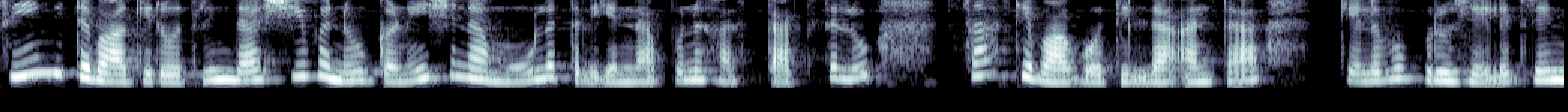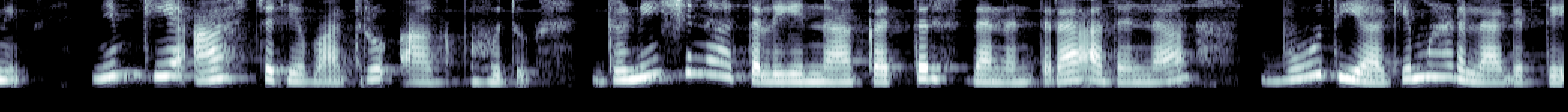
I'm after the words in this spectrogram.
ಸೀಮಿತವಾಗಿರೋದ್ರಿಂದ ಶಿವನು ಗಣೇಶನ ಮೂಲ ತಲೆಯನ್ನು ಪುನಃ ಸ್ಥಾಪಿಸಲು ಸಾಧ್ಯವಾಗೋದಿಲ್ಲ ಅಂತ ಕೆಲವೊಬ್ಬರು ಹೇಳಿದರೆ ನಿಮಗೆ ಆಶ್ಚರ್ಯವಾದರೂ ಆಗಬಹುದು. ಗಣೇಶನ ತಲೆಯನ್ನು ಕತ್ತರಿಸಿದ ನಂತರ ಅದನ್ನು ಬೂದಿಯಾಗಿ ಮಾಡಲಾಗುತ್ತೆ.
